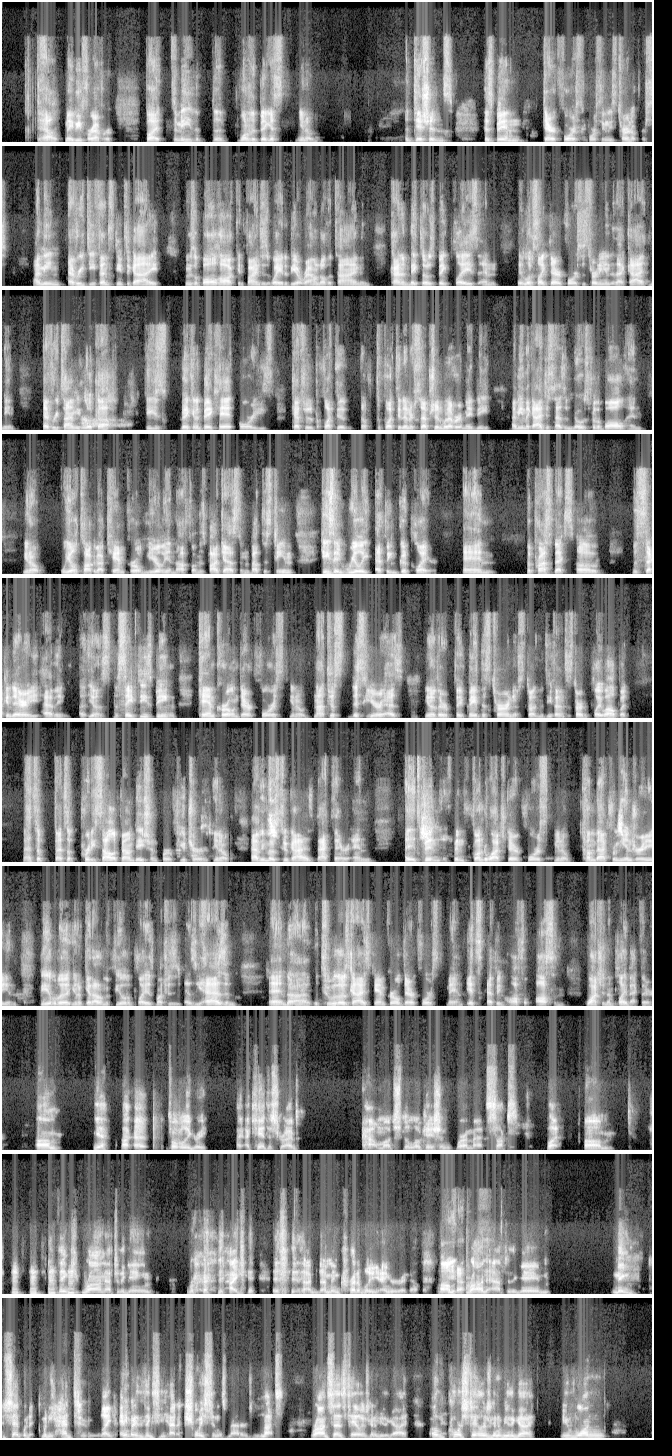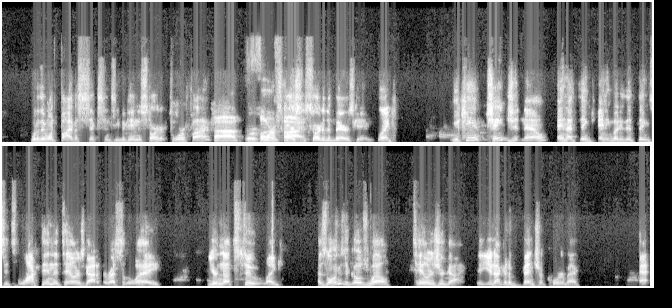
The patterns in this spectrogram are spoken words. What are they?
hell maybe forever. But to me, the the one of the biggest you know additions has been Darrick Forrest forcing these turnovers. I mean, every defense needs a guy who's a ball hawk and finds his way to be around all the time and kind of make those big plays. And it looks like Darrick Forrest is turning into that guy. I mean, every time you look up, he's making a big hit or he's catching a deflected a deflected interception, whatever it may be. I mean, the guy just has a nose for the ball, and you know we don't talk about Cam Curl nearly enough on this podcast and about this team. He's a really effing good player, and the prospects of the secondary having uh, you know the safeties being Cam Curl and Darrick Forrest, you know, not just this year as you know they're they've made this turn of starting the defense has started to play well, but that's a that's a pretty solid foundation for a future. You know, having those two guys back there, and it's been it's been fun to watch Darrick Forrest, you know, come back from the injury and be able to you know get out on the field and play as much as as he has, and and uh, the two of those guys, Cam Curl, Darrick Forrest, man, it's effing awful awesome watching them play back there. Um, yeah, I, I totally agree. I, I, can't describe how much the location where I'm at sucks, but um, I think Ron after the game, I I'm, I'm incredibly angry right now. Um, yeah. Ron after the game made said what what he had to. Like anybody that thinks he had a choice in this matter is nuts. Ron says Taylor's going to be the guy. Of course, Taylor's going to be the guy. You've won what do they want? Five or six since he became the starter? Four or five? Uh, four, four or five. Carson started the Bears game. Like, you can't change it now. And I think anybody that thinks it's locked in that Taylor's got it the rest of the way, you're nuts too. Like, as long as it goes well, Taylor's your guy. You're not going to bench a quarterback,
